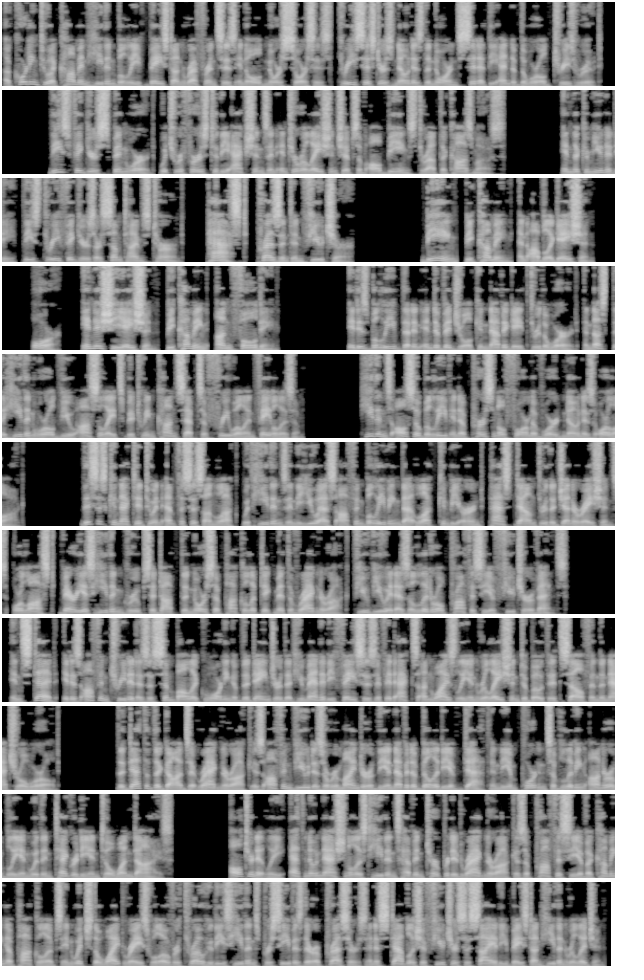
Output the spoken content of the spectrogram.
According to a common heathen belief based on references in Old Norse sources, three sisters known as the Norns sit at the end of the world tree's root. These figures spin wyrd, which refers to the actions and interrelationships of all beings throughout the cosmos. In the community, these three figures are sometimes termed past, present and future, being, becoming, and obligation, or initiation, becoming, unfolding, it is believed that an individual can navigate through the wyrd, and thus, the heathen worldview oscillates between concepts of free will and fatalism. Heathens also believe in a personal form of wyrd known as orlog. This is connected to an emphasis on luck, with heathens in the U.S. often believing that luck can be earned, passed down through the generations, or lost. Various heathen groups adopt the Norse apocalyptic myth of Ragnarok, few view it as a literal prophecy of future events. Instead, it is often treated as a symbolic warning of the danger that humanity faces if it acts unwisely in relation to both itself and the natural world. The death of the gods at Ragnarok is often viewed as a reminder of the inevitability of death and the importance of living honorably and with integrity until one dies. Alternately, ethno-nationalist heathens have interpreted Ragnarok as a prophecy of a coming apocalypse in which the white race will overthrow who these heathens perceive as their oppressors and establish a future society based on heathen religion.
